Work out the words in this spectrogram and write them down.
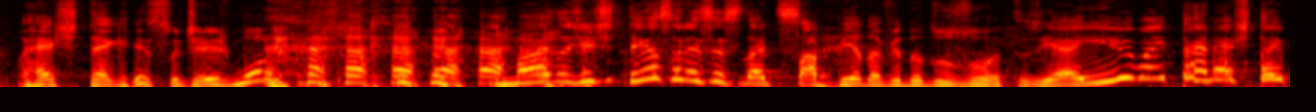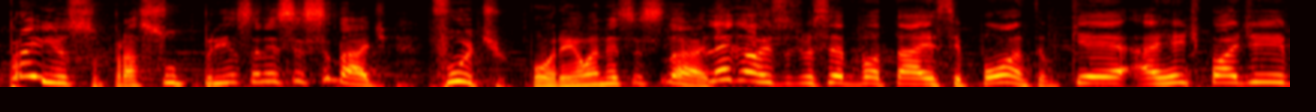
hashtag isso de. Mas a gente tem essa necessidade de saber da vida dos outros. E aí a internet tá aí pra isso, pra suprir essa necessidade. Fútil, porém é uma necessidade. Legal isso de você botar esse ponto, porque a gente pode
